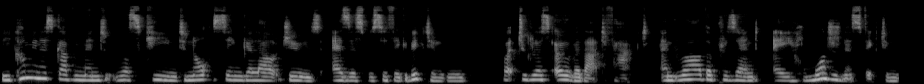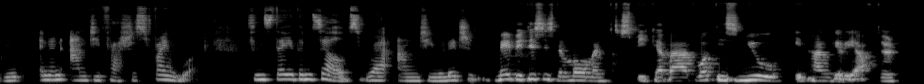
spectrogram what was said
The communist government was keen to not single out Jews as a specific victim group, but to gloss over that fact and rather present a homogenous victim group in an anti fascist framework since they themselves were anti religion. Maybe this is the moment to speak about what is new in Hungary after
